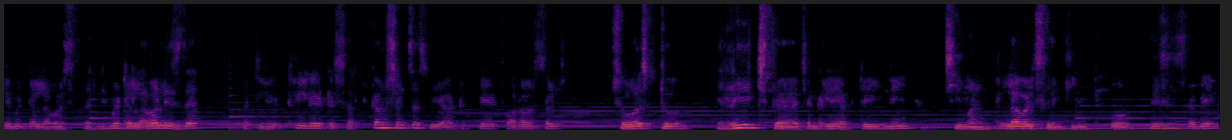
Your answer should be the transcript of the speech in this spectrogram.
limited levels. The limited level is there, but literary circumstances we have to create for ourselves so as to reach the generally obtaining achievement levels linking to. This is the way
